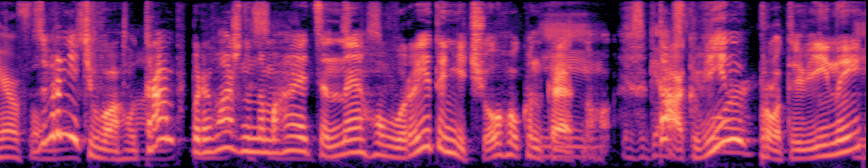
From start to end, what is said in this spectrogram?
careful. Зверніть увагу, Трамп переважно намагається не говорити нічого конкретного. Так, він проти війни.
